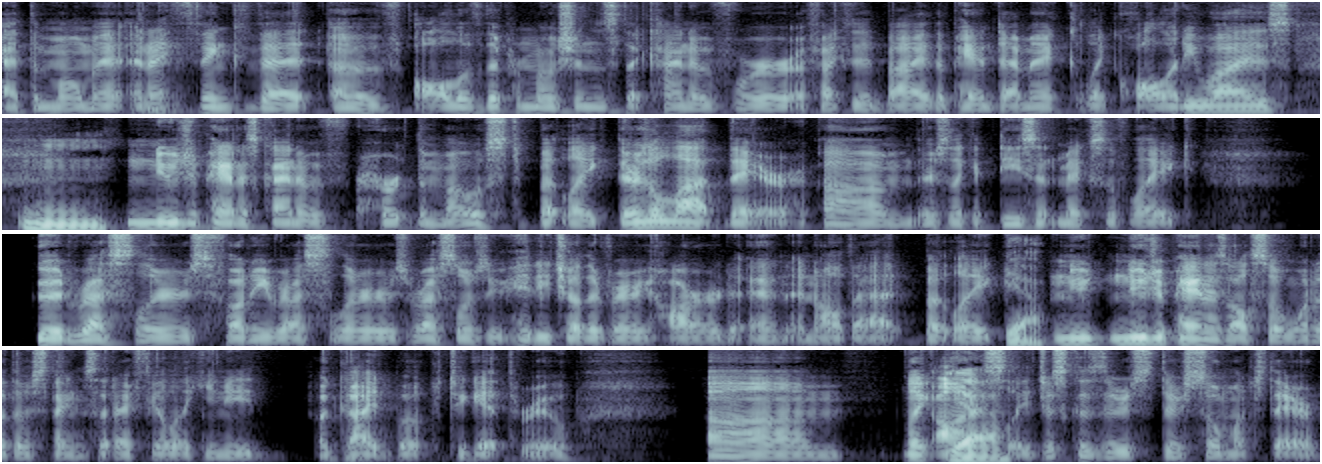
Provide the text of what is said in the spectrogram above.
at the moment, and I think that of all of the promotions that kind of were affected by the pandemic, like quality wise, Mm, New Japan has kind of hurt the most, but like there's a lot there. Um, there's like a decent mix of like good wrestlers, funny wrestlers, wrestlers who hit each other very hard, and and all that. But like Yeah. New New Japan is also one of those things that I feel like you need a guidebook to get through. Um, Like Yeah. honestly, just because there's there's so much there.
